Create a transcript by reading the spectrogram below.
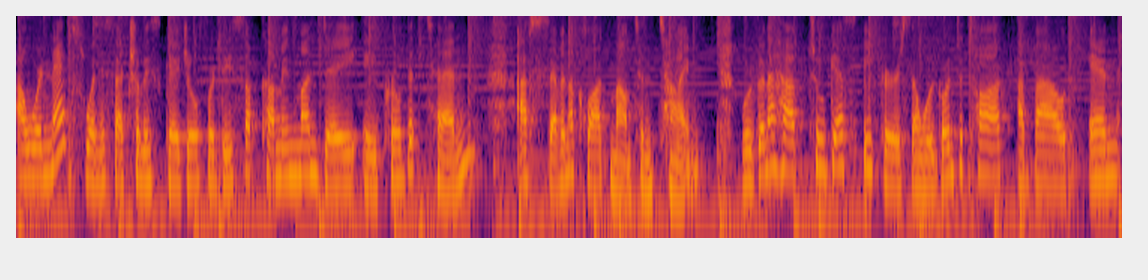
Our next one is actually scheduled for this upcoming Monday, April the 10th at 7 o'clock Mountain Time. We're going to have two guest speakers and we're going to talk about end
